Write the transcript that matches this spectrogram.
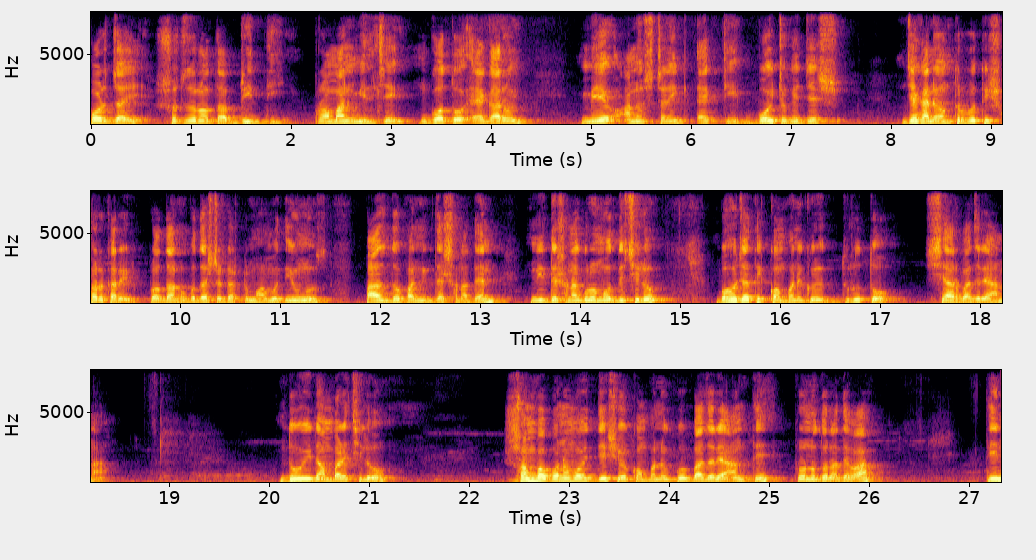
পর্যায়ে সচেতনতা বৃদ্ধি প্রমাণ মিলছে, গত এগারোই মে আনুষ্ঠানিক একটি বৈঠকে যে যেখানে অন্তর্বর্তী সরকারের প্রধান উপদেষ্টা ডক্টর মোহাম্মদ ইউনুস পাঁচ দফা নির্দেশনা দেন। নির্দেশনাগুলোর মধ্যে ছিল বহুজাতিক কোম্পানিগুলো দ্রুত শেয়ার বাজারে আনা। দুই নম্বরে ছিল সম্ভাবনাময় দেশীয় কোম্পানিগুলো বাজারে আনতে প্রণোদনা দেওয়া। তিন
